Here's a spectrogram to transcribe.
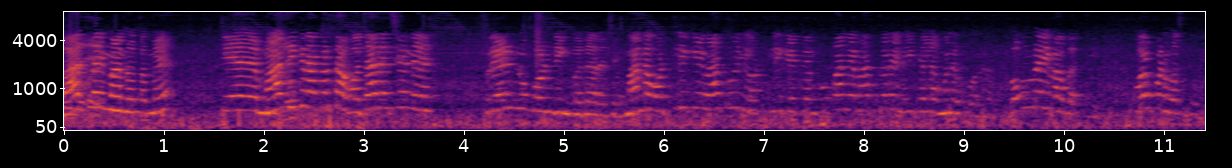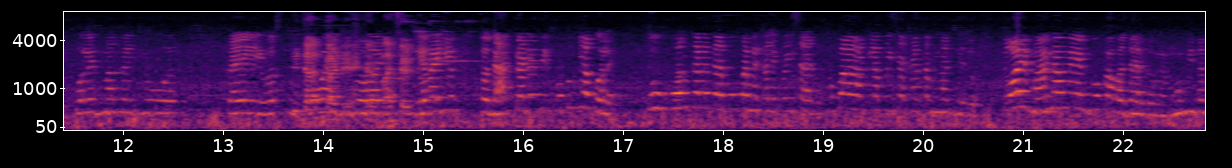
વાત નહીં માનો તમે કે મા દીકરા કરતા વધારે છે ને ફ્રેન્ડનું બોન્ડિંગ વધારે છે. માના ઓટલી કઈ વાત હોય ને ઓટલી કઈ કોઈ પપ્પાને વાત કરે ને એ પહેલા મને ફોન આવે ગમે એ બાબતથી. કોઈ પણ વસ્તુથી. કોલેજમાં કઈ ગયું હોય કઈ વસ્તુ ખોવાઈ હોય, લેવાઈ ગયું તો દાંત કાઢેથી ખોટું ક્યાં બોલે? તું ફોન કરે તાર પપ્પાને ખાલી પૈસા. પપ્પા આટલા પૈસા ખાતમ નાખી દેજો. તોય માના એમ પપ્પા વધારે ગમે. મમ્મી તો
